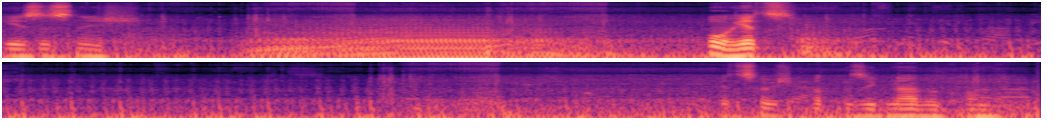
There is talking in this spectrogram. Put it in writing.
Hier ist es nicht. Oh, jetzt. Jetzt habe ich gerade ein Signal bekommen.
